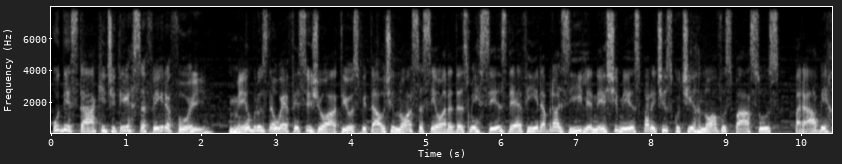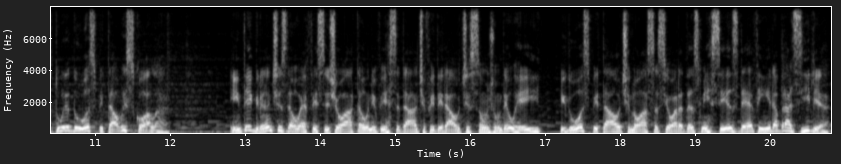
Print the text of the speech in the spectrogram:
O destaque de terça-feira foi: Membros da UFSJ e Hospital de Nossa Senhora das Mercês devem ir a Brasília neste mês para discutir novos passos para a abertura do Hospital Escola. Integrantes da UFSJ, Universidade Federal de São João del Rei e do Hospital de Nossa Senhora das Mercês devem ir a Brasília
